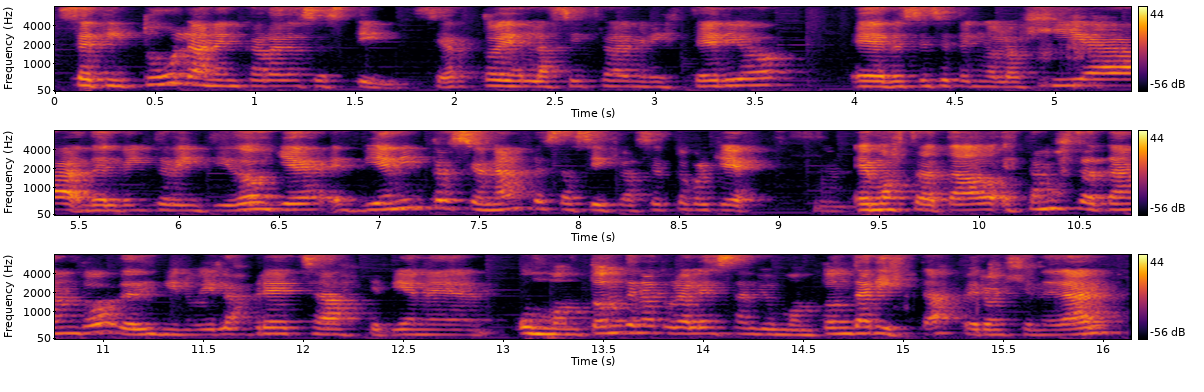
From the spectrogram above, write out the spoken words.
se titulan en carreras STEAM, ¿cierto? Y es la cifra del Ministerio de Ciencia y Tecnología del 2022. Y es bien impresionante esa cifra, ¿cierto? Porque Hemos tratado, estamos tratando de disminuir las brechas que tienen un montón de naturaleza y un montón de aristas, pero en general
